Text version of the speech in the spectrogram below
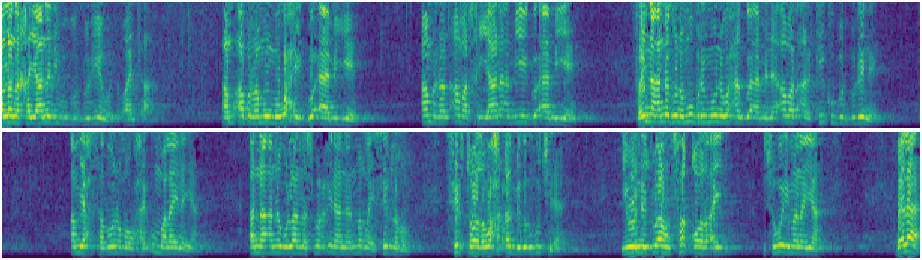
allana khayaanadiibuu burburiyey wey waa intaa am abramuu ma waxay go-aamiyeen amran amar khiyaana miyay go-aamiyeen fa inna anaguna mubrimuuna waxaan go-aaminay amar aan kii ku burburinayn am yaxsabuuna ma waxay u malaynayaan maqlayn sirahum sirtooda waxa qalbiga ugu jira iyo wanajwaahum faqooda ay isugu imanayaan balaa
